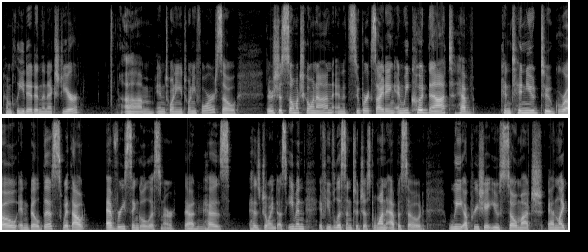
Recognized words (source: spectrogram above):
completed in the next year um, in 2024. So there's just so much going on and it's super exciting. And we could not have continued to grow and build this without every single listener that Mhm. has has joined us. Even if you've listened to just one episode we appreciate you so much. And like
